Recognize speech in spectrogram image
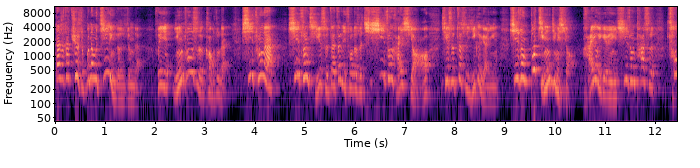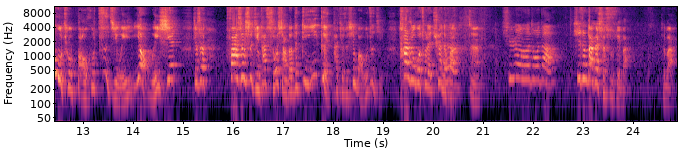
但是他确实不那么机灵，这是真的。所以迎春是靠不住的。惜春呢？惜春其实在这里说的是惜惜春还小，其实这是一个原因。惜春不仅仅小，还有一个原因，惜春他是处处保护自己为要为先，就是发生事情，他所想到的第一个，他就是先保护自己。他如果出来劝的话，嗯，惜春和多大？惜春大概十四岁吧，是吧？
